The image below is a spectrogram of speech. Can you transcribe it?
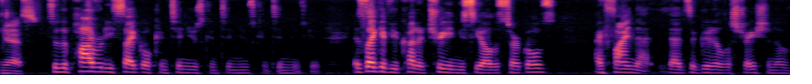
yes. So the poverty cycle continues, continues, continues. con- It's like if you cut a tree and you see all the circles. I find that that's a good illustration of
